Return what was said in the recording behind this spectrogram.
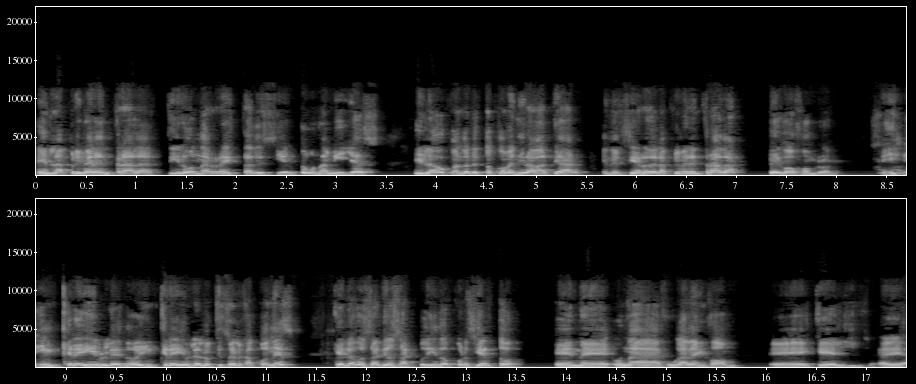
En la primera entrada tiró una recta de 101 millas y luego cuando le tocó venir a batear en el cierre de la primera entrada, pegó home run. Increíble, ¿no? Increíble lo que hizo el japonés, que luego salió sacudido, por cierto, en eh, una jugada en home, eh, que él eh,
